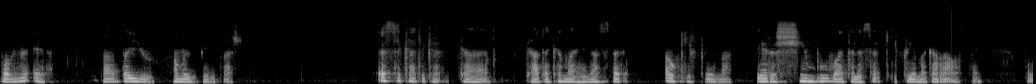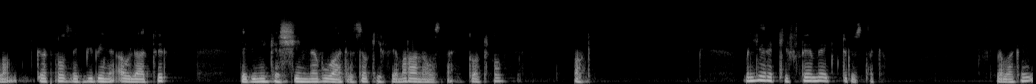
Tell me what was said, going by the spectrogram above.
بۆ منە ئێرە بە یو هەمووی ببین پاشتر ئێستا کاتەکە کە کاتەکەمان هێنا سەر ئەو کیفرێمە ئێرە شین بوو واتە لەسەر کیفرێمەکە ڕاوەستای بەڵام گەر تۆزێک ببینە ئەو لاتر دەبینی کە شین نەبوو واتە سەو کیفرێمە ڕانەوەستای کۆنترۆل من لێرە کیفرێمێک دروست دەکەم سکێڵەکەی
